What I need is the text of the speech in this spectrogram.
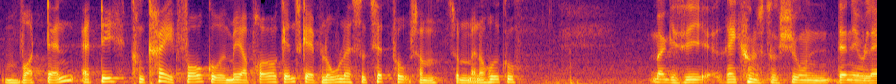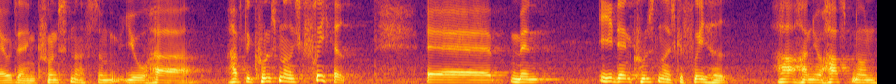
Hvordan er det konkret foregået med at prøve at genskabe Lola så tæt på, som, som man overhovedet kunne? Man kan sige, at rekonstruktionen den er jo lavet af en kunstner, som jo har haft en kunstnerisk frihed. Øh, men i den kunstneriske frihed har han jo haft nogle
